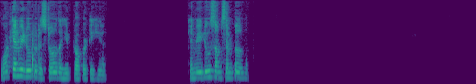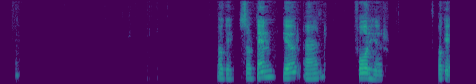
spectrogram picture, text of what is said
What can we do to restore the heap property here? Can we do some simple Okay, so 10 here and 4 here. Okay.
